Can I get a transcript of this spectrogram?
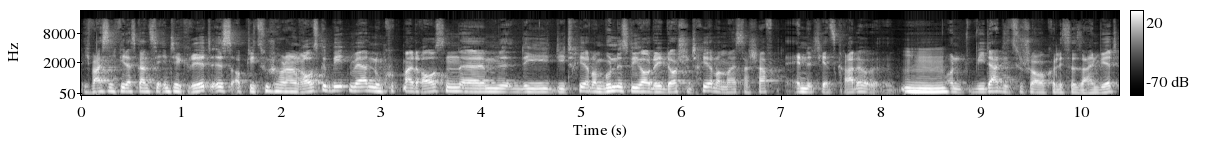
ich weiß nicht, wie das Ganze integriert ist, ob die Zuschauer dann rausgebeten werden. Nun guck mal draußen, ähm, die, die Triathlon-Bundesliga oder die deutsche Triathlon-Meisterschaft endet jetzt gerade mhm. und wie da die Zuschauerkulisse sein wird.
